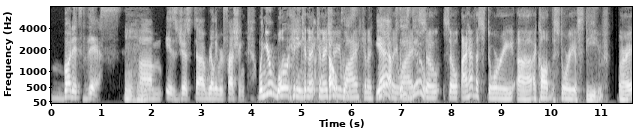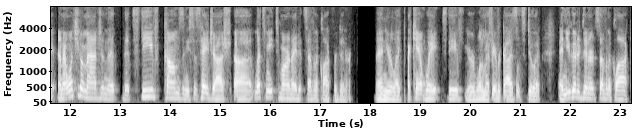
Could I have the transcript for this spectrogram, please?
but it's this. Mhm. Um, is just uh, really refreshing. When you're Well, working, can I can I show Oh, you please. why? Can I can I Yeah, you please why? do. So so I have a story. Uh, I call it the story of Steve. All right, and I want you to imagine that that Steve comes and he says, "Hey, Josh, uh, let's meet tomorrow night at seven o'clock for dinner." And you're like, "I can't wait, Steve. You're one of my favorite guys. Let's do it." And you go to dinner at seven o'clock,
